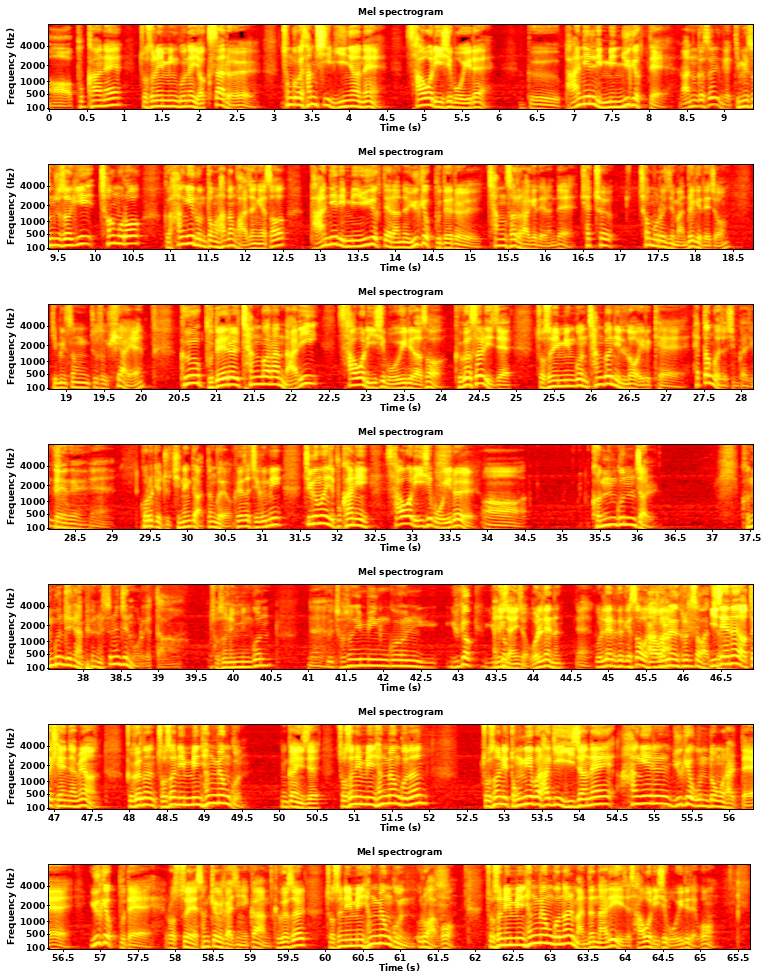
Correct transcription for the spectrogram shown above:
어, 북한의 조선인민군의 역사를 1932년에 4월 25일에 그 반일 인민 유격대라는 것을 그러니까 김일성 주석이 처음으로 그 항일 운동을 하던 과정에서 반일 인민 유격대라는 유격 부대를 창설을 하게 되는데 최초 처음으로 이제 만들게 되죠. 김일성 주석 휘하에 그 부대를 창건한 날이 4월 25일이라서 그것을 이제 조선인민군 창건일로 이렇게 했던 거죠 지금까지. 그죠? 네네. 예. 그렇게 쭉 진행돼 왔던 거예요. 그래서 지금이 지금은 이제 북한이 4월 25일을 어 건군절 건군절이라는 표현을 쓰는지는 모르겠다. 조선인민군 네. 그 조선인민군 유격, 유격 아니죠 아니죠 원래는 네. 원래는 그렇게 아, 써오다가 원래는 그렇게 써왔죠. 이제는 어떻게 했냐면 그거는 조선인민혁명군 그러니까 이제 조선인민혁명군은 조선이 독립을 하기 이전에 항일 유격 운동을 할 때 유격 부대로서의 성격을 가지니까 그것을 조선인민혁명군으로 하고 조선인민혁명군을 만든 날이 이제 4월 25일이 되고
